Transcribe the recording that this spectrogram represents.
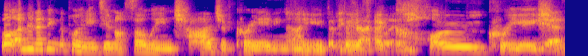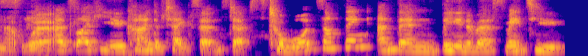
Well, I mean, I think the point is you're not solely in charge of creating, are you? That there's Exactly. a co-creation Yes. at work. it's like you kind of take certain steps towards something and then the universe meets you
